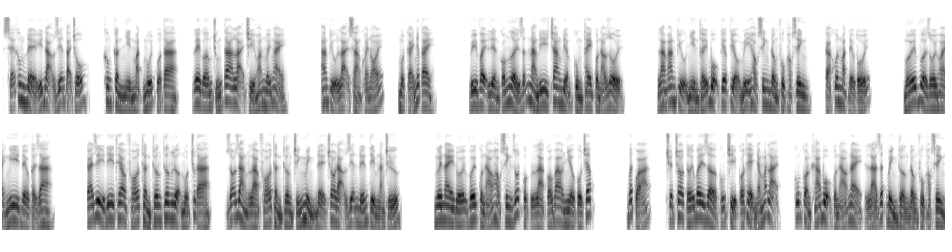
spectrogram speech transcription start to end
sẽ không để ý đạo diễn tại chỗ, không cần nhìn mặt mũi của ta, ghê gớm chúng ta lại chỉ hoãn mấy ngày. An cựu lại sảng khoái nói, một cái nhấc tay. Vì vậy liền có người dẫn nàng đi trang điểm cùng thay quần áo rồi. Làm an cựu nhìn thấy bộ kia tiểu mỹ học sinh đồng phục học sinh, cả khuôn mặt đều tối. Mới vừa rồi hoài nghi đều cởi ra. Cái gì đi theo phó thần thương thương lượng một chút ta rõ ràng là phó thần thương chính mình để cho đạo diễn đến tìm nàng chứ. Người này đối với quần áo học sinh rốt cuộc là có bao nhiêu cố chấp. Bất quá chuyện cho tới bây giờ cũng chỉ có thể nhắm mắt lại cũng còn khá bộ quần áo này là rất bình thường đồng phục học sinh.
